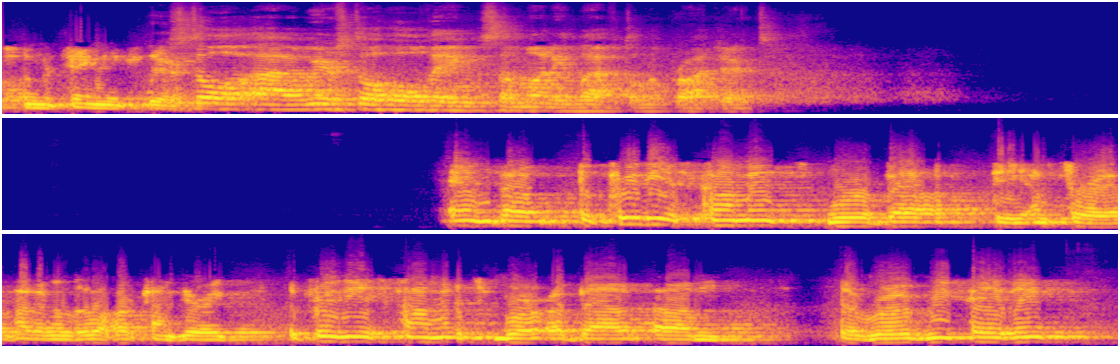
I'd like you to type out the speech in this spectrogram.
have some retainage We there? still, uh, we are still holding some money left on the project. Um, the previous comments were about the, I'm sorry, I'm having a little hard time hearing. The previous comments were about um, the road repaving.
